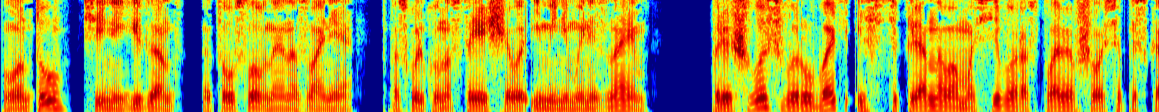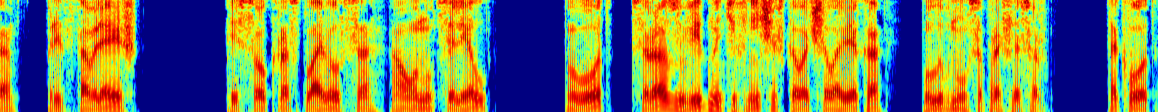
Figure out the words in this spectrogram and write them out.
Вон ту, синий гигант, это условное название, поскольку настоящего имени мы не знаем, пришлось вырубать из стеклянного массива расплавившегося песка. Представляешь? Песок расплавился, а он уцелел? «Вот, сразу видно технического человека», — улыбнулся профессор. «Так вот,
